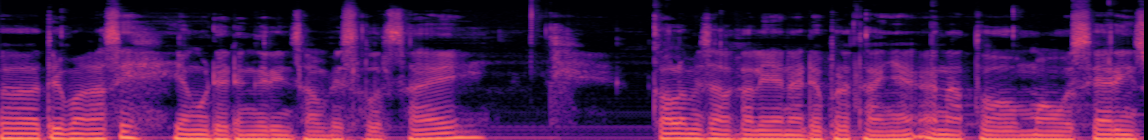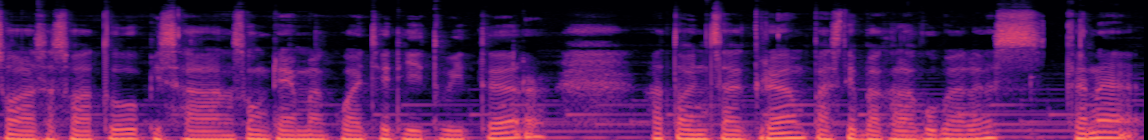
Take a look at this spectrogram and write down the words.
Uh, terima kasih yang udah dengerin sampai selesai. Kalau misal kalian ada pertanyaan atau mau sharing soal sesuatu bisa langsung DM aku aja di Twitter atau Instagram pasti bakal aku balas karena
